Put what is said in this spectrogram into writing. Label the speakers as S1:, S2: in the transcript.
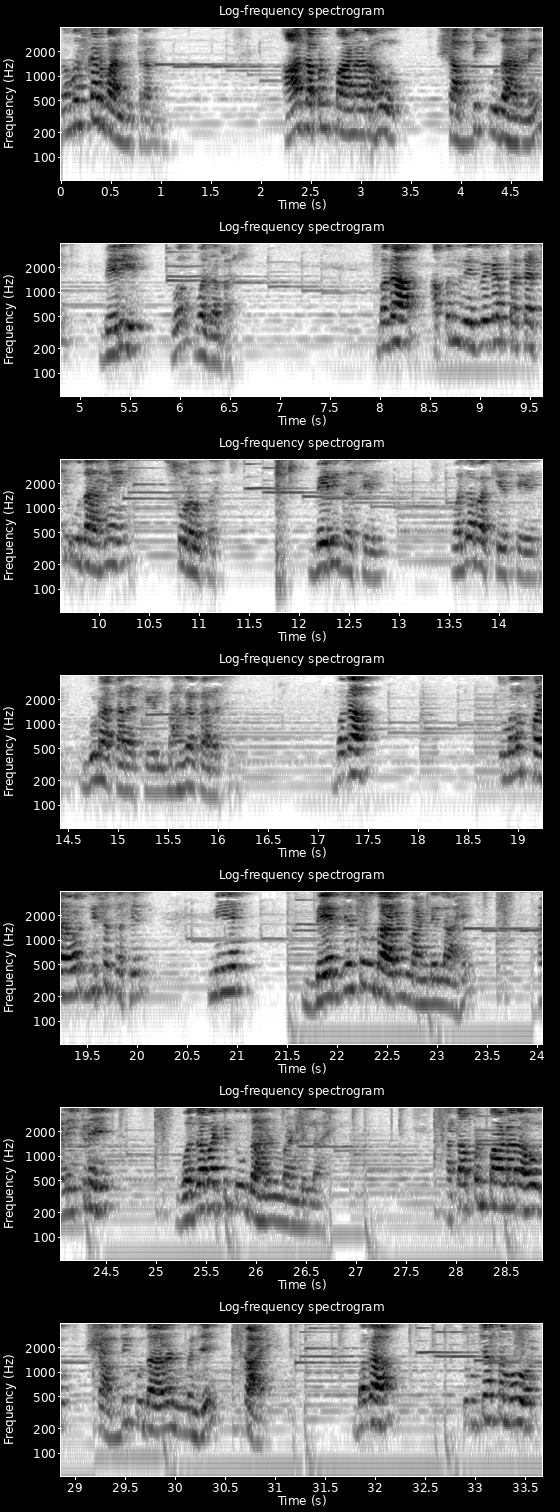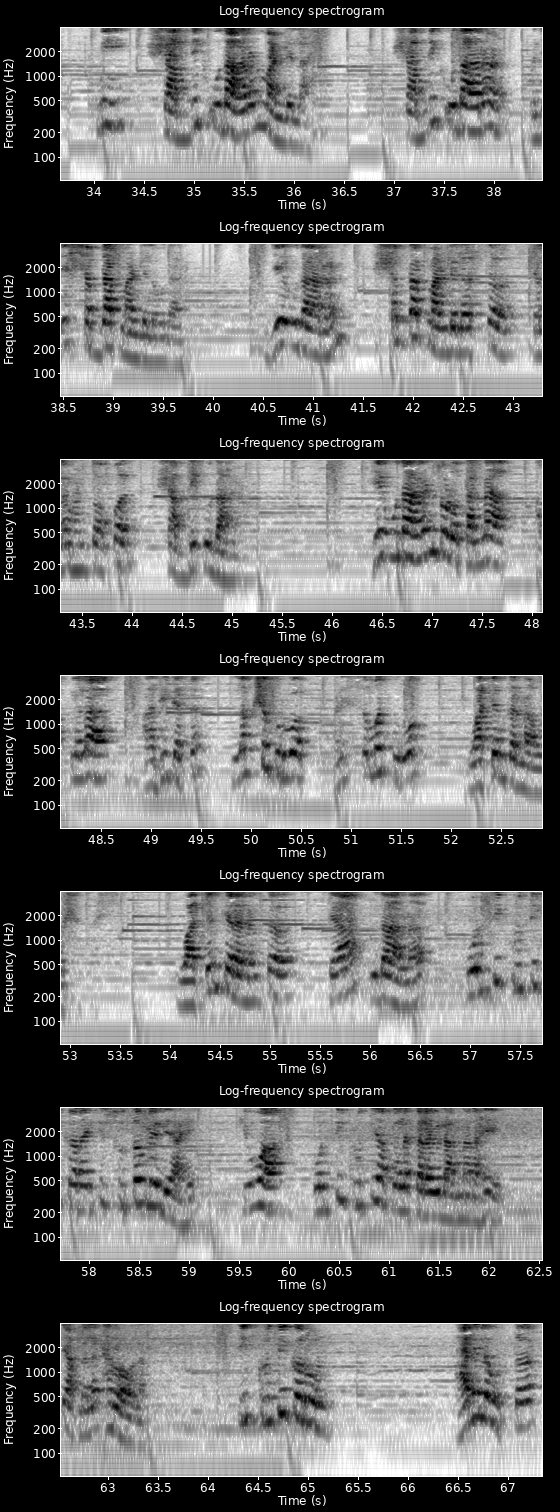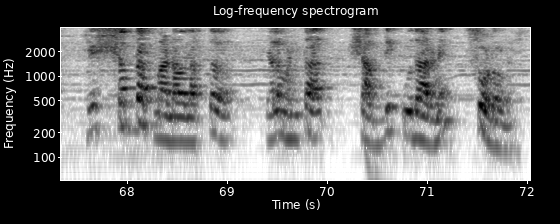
S1: नमस्कार बालमित्रांनो. आज आपण पाहणार आहोत शाब्दिक उदाहरणे बेरीज व वजाबाकी. बघा आपण वेगवेगळ्या प्रकारची उदाहरणे सोडवत असतो. बेरीज असेल वजाबाकी असेल गुणाकार असेल भागाकार असेल. बघा तुम्हाला फळ्यावर दिसत असेल. मी एक बेरजेचं उदाहरण मांडलेलं आहे आणि इकडे वजाबाकीचं उदाहरण मांडलेलं आहे. आता आपण पाहणार आहोत शाब्दिक उदाहरण म्हणजे काय? बघा तुमच्यासमोर मी शाब्दिक उदाहरण मांडलेलं आहे. शाब्दिक उदाहरण म्हणजे शब्दात मांडलेलं उदाहरण. जे उदाहरण शब्दात मांडलेलं असतं त्याला म्हणतो आपण शाब्दिक उदाहरण. हे उदाहरण सोडवताना आपल्याला आधी त्याचं लक्षपूर्वक आणि समजपूर्वक वाचन करणं आवश्यक आहे. वाचन केल्यानंतर त्या उदाहरणात कोणती कृती करायची सुचवलेली आहे किंवा कोणती कृती आपल्याला करावी लागणार आहे ते आपल्याला ठरवावं लागतं. ती कृती करून आलेलं उत्तर हे शब्दात मांडावं लागतं. याला म्हणतात शाब्दिक उदाहरणे सोडवणे.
